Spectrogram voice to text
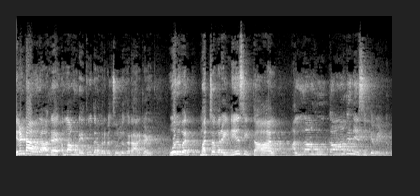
இரண்டாவதாக அல்லாஹுடைய தூதர் அவர்கள் சொல்லுகிறார்கள் ஒருவர் மற்றவரை நேசித்தால் அல்லாஹுக்காக நேசிக்க வேண்டும்.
